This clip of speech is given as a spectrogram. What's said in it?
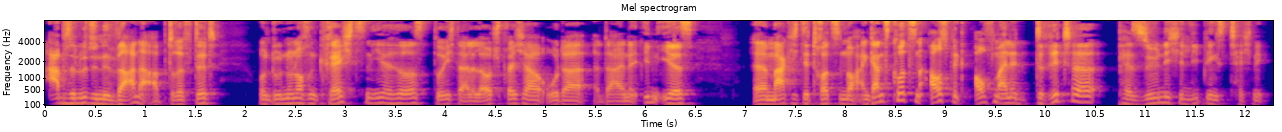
absolute Nirvana abdriftet und du nur noch ein Krächzen hier hörst durch deine Lautsprecher oder deine In-Ears, äh, mag ich dir trotzdem noch einen ganz kurzen Ausblick auf meine dritte persönliche Lieblingstechnik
